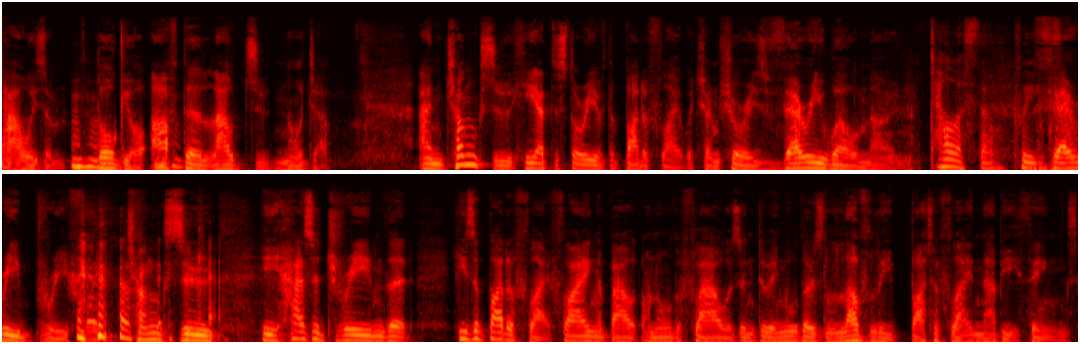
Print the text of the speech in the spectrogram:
Taoism, mm-hmm. Dogyo, mm-hmm. after Lao Tzu, Noja. And Changzu, he had the story of the butterfly, which I'm sure is very well known. Tell us though, please. Very briefly, Chuang Tzu, he has a dream that he's a butterfly flying about on all the flowers and doing all those lovely butterfly nubby things.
